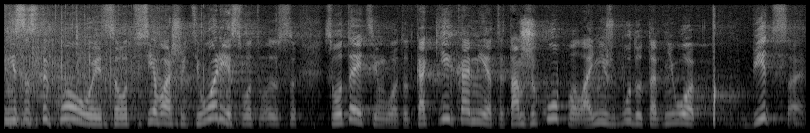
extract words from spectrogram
не состыковывается вот все ваши теории с вот, с, с вот этим вот. вот. Какие кометы? Там же купол, они же будут об него биться.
